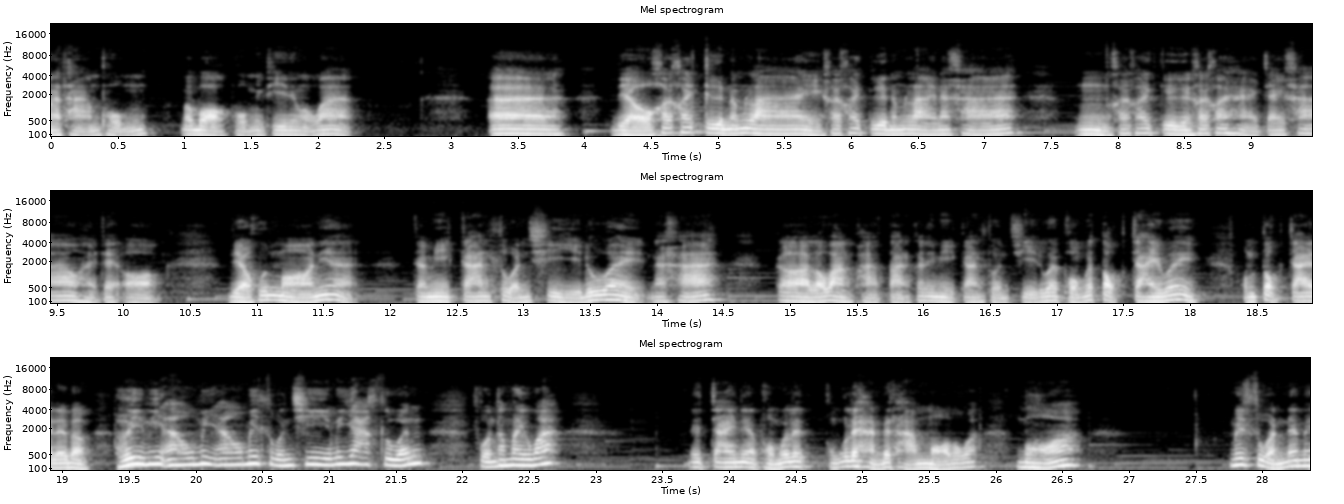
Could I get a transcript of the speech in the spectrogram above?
มาถามผมมาบอกผมอีกทีนึงบอกว่าเออเดี๋ยวค่อยๆกลืนน้ำลาย ค่อยๆกลืนน้ำลายนะคะ อืมค่อยๆกลืนค่อย ๆ หายใจเข้าหายใจออก เดี๋ยวคุณหมอเนี่ยจะมีการสวนฉี่ด้วยนะคะ ก็ระหว่างผ่าตัดก็จะมีการสวนฉี่ด้วย ผมก็ตกใจเว้ยผมตกใจเลยแบบ เฮ้ยไม่เอาไม่เอาไม่สวนฉี่ไม่อยากสวน สวนทำไมวะในใจเนี่ยผมก็เลยผมก็เลยหันไปถามหมอบอกว่า หมอ ไม่สวนได้ไหม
